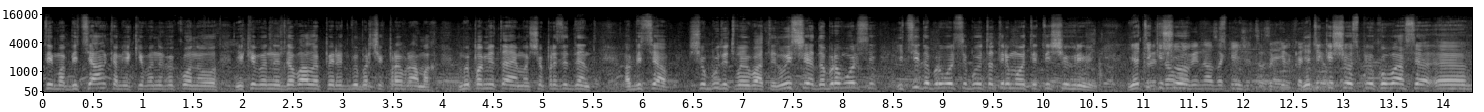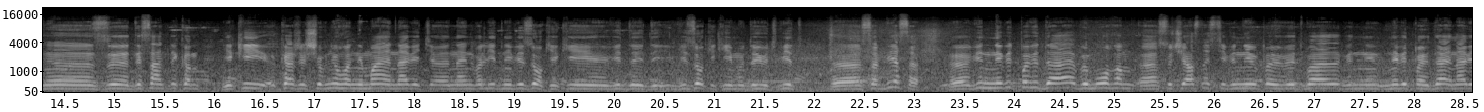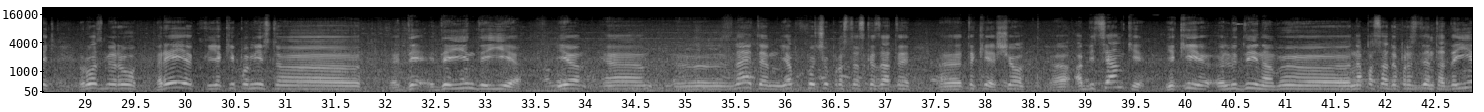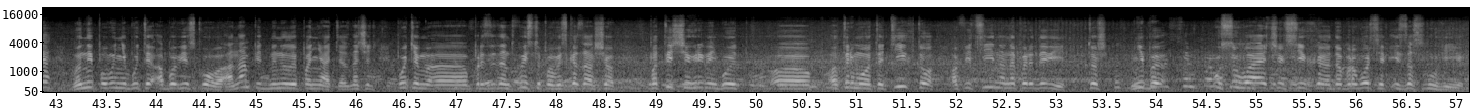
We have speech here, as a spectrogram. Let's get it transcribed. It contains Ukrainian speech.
тим обіцянкам, які вони виконували, які вони давали перед виборчих програмах. Ми пам'ятаємо, що президент обіцяв, що будуть воювати лише добровольці, і ці добровольці будуть отримувати тисячу гривень. Я тільки що війна закінчиться за кілька я тільки що спілкувався е, е, з десантником, який каже, що в нього немає навіть е, на інвалідний візок, який від візок, який йому дають від е, він не відповідає вимогам сучасності. Він не відповідає, він не- відповідає навіть розміру рейок, які по місту де, де інде є. І знаєте, я хочу просто сказати таке, що обіцянки, які людина на посаду президента дає, вони повинні бути обов'язково. А нам підмінили поняття. Значить, потім е, президент виступив і сказав, що по тисячі гривень будуть е, отримувати ті, хто офіційно на передовій. Тож, ніби усуваючи всіх е, добровольців і заслуги їх.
